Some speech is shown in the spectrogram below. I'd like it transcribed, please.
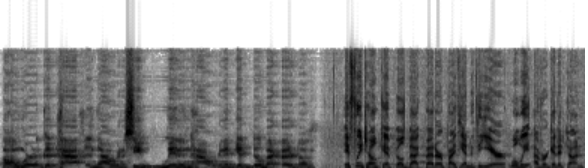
um, we're in a good path, and now we're going to see when and how we're going to get Build Back Better done. If we don't get Build Back Better by the end of the year, will we ever get it done?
